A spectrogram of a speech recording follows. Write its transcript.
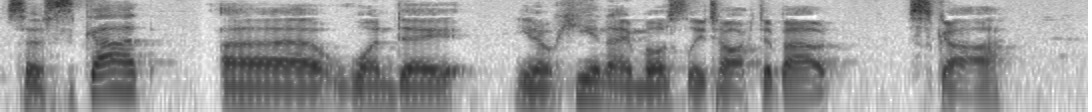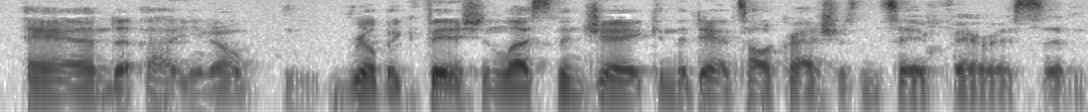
So Scott, uh, one day, you know, he and I mostly talked about ska and uh, you know, Reel Big Fish and less than Jake and the dance hall crashers and Save Ferris and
